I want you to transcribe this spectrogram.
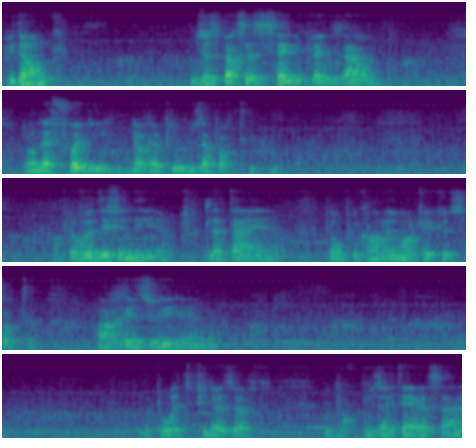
Puis donc, juste par ce simple exemple, dont la folie aurait pu nous apporter, on peut redéfinir toute la terre, puis on peut quand même en quelque sorte en réduire. Le poète philosophe est beaucoup plus intéressant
